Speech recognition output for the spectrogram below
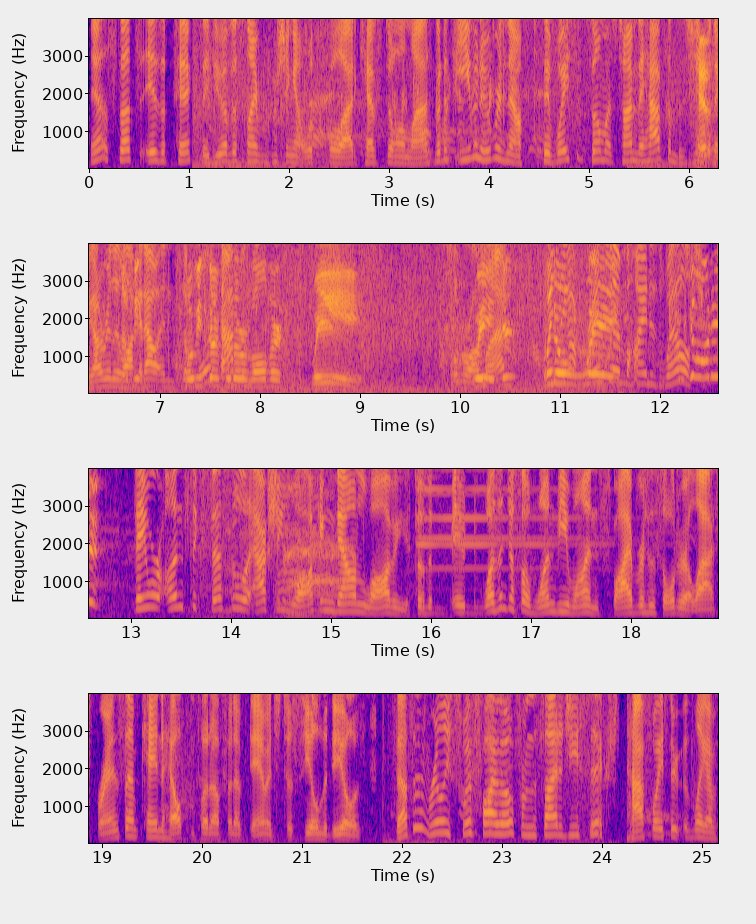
Yeah, so that is is a pick. They do have the sniper pushing out with full ad. Kev's still on last, but it's even Ubers now. They've wasted so much time. They have some position, Kev, but they gotta really lock Soapy- it out. And the Kobe's going fourth for the happened. revolver. Wait. Over on Wait, last. there- Wait, no they got way. Rizlam behind as well. Got it. They were unsuccessful at actually locking down lobby, so the, it wasn't just a 1v1 spy versus soldier at last. Brainslam came to help and put up enough damage to seal the deals. That's a really swift 5-0 from the side of G6. Halfway through, like a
